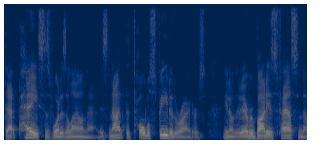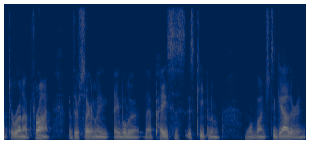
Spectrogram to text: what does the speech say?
that pace is what is allowing that. It's not the total speed of the riders, you know, that everybody is fast enough to run up front, but they're certainly able to, that pace is, is keeping them more bunched together. And,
